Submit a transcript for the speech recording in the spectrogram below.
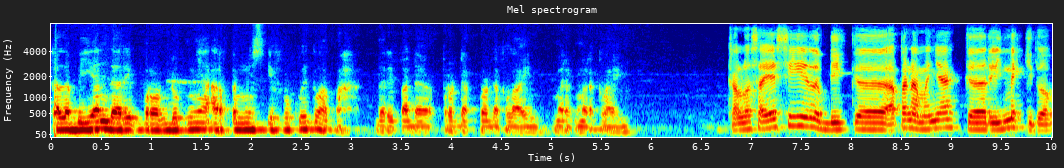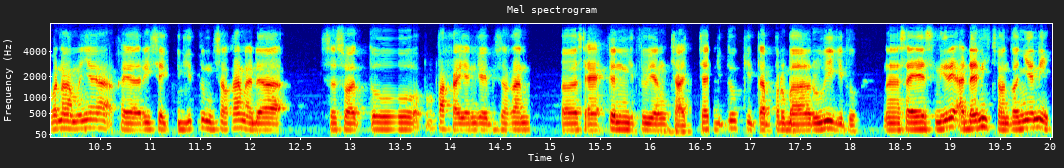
kelebihan dari produknya Artemis Ifuku itu apa daripada produk-produk lain, merek-merek lain? Kalau saya sih lebih ke apa namanya ke remake gitu, apa namanya kayak recycle gitu. Misalkan ada sesuatu apa, pakaian kayak misalkan eh, second gitu yang cacat gitu kita perbarui gitu. Nah saya sendiri ada nih contohnya nih.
